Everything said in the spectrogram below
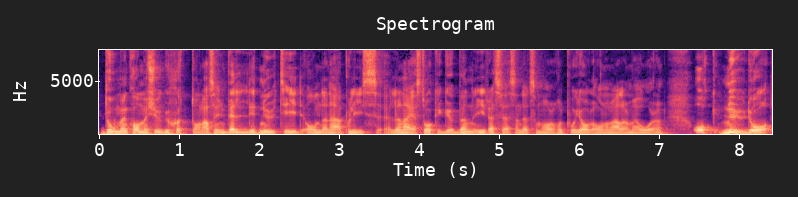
Domen kommer 2017. Alltså en väldigt nutid om den här polis, eller den här stalkergubben i rättsväsendet som har hållit på att jaga honom alla de här åren. Och nu då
